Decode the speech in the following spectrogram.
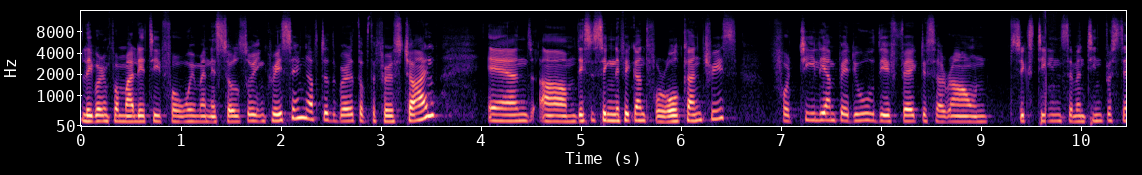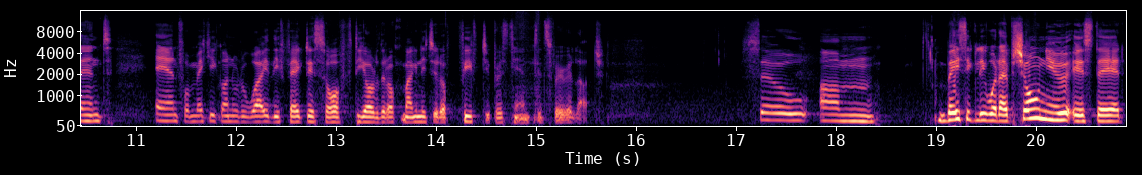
labor informality for women is also increasing after the birth of the first child. And um, this is significant for all countries. For Chile and Peru, the effect is around 16, 17%. And for Mexico and Uruguay, the effect is of the order of magnitude of 50%. It's very large. So um, basically what I've shown you is that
